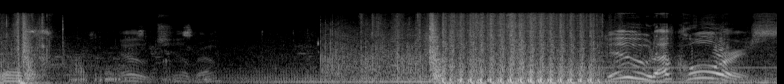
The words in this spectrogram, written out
This. Yo, chill, bro. Dude, of course.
